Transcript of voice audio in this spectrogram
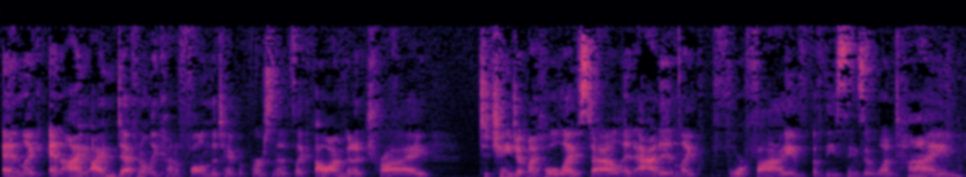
And like and i i'm definitely kind of fallen the type of person that's like oh i'm gonna try to change up my whole lifestyle and add in like four or five of these things at one time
